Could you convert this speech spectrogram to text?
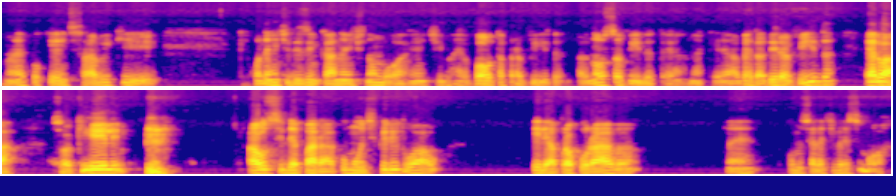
né? Porque a gente sabe que, que, quando a gente desencarna a gente não morre, a gente volta para a vida, a nossa vida eterna, né? Que a verdadeira vida é lá. Só que ele, ao se deparar com o mundo espiritual, ele a procurava, né? Como se ela tivesse morta.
